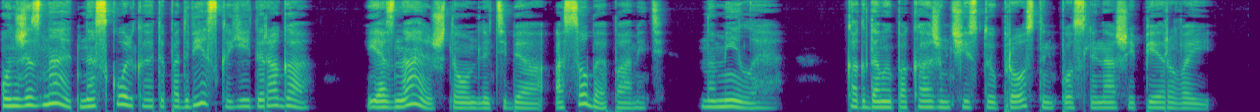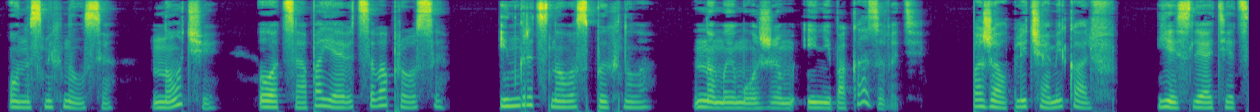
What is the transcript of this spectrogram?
Он же знает, насколько эта подвеска ей дорога. Я знаю, что он для тебя особая память, но, милая, когда мы покажем чистую простынь после нашей первой...» Он усмехнулся. «Ночи у отца появятся вопросы». Ингрид снова вспыхнула. «Но мы можем и не показывать», — пожал плечами Кальф, «если отец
